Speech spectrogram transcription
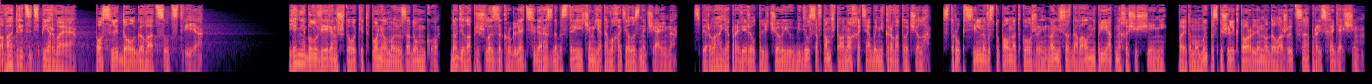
Глава 31. После долгого отсутствия. Я не был уверен, что Окит понял мою задумку, но дела пришлось закруглять гораздо быстрее, чем я того хотел изначально. Сперва я проверил плечо и убедился в том, что оно хотя бы не кровоточило. Струп сильно выступал над кожей, но не создавал неприятных ощущений, поэтому мы поспешили к Торлину доложиться о происходящем.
